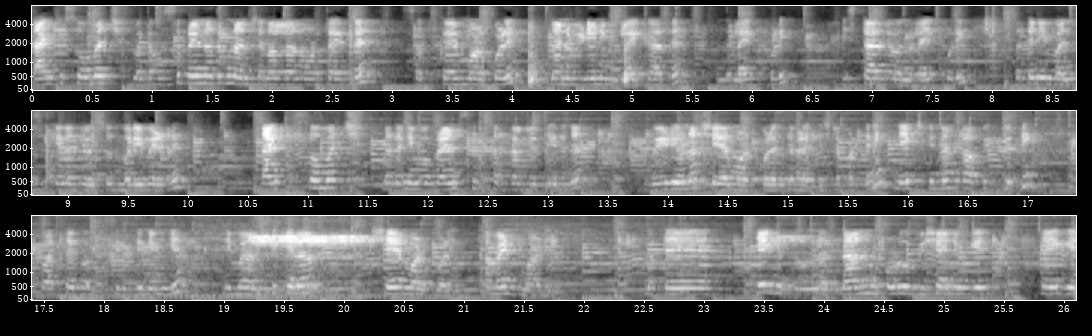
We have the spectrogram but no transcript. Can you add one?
Thank you so much ಮತ್ತು ಹೊಸಬ್ರೇನಾದರೂ ನನ್ನ ಚಾನಲ್ನ ನೋಡ್ತಾ ಇದ್ದರೆ ಸಬ್ಸ್ಕ್ರೈಬ್ ಮಾಡ್ಕೊಳ್ಳಿ. ನನ್ನ ವಿಡಿಯೋ ನಿಮ್ಗೆ ಲೈಕ್ ಆದರೆ ಒಂದು ಲೈಕ್ ಕೊಡಿ. ಇಷ್ಟ ಆದರೆ ಒಂದು ಲೈಕ್ ಕೊಡಿ. ಮತ್ತು ನಿಮ್ಮ ಅನಿಸಿಕೆನ ತಿಳಿಸೋದು ಮರಿಬೇಡ್ರಿ. ಥ್ಯಾಂಕ್ ಯು ಸೋ ಮಚ್ ಮತ್ತು ನಿಮ್ಮ ಫ್ರೆಂಡ್ಸ್ ಸರ್ಕಲ್ ಜೊತೆ ಇದನ್ನು ವಿಡಿಯೋನ ಶೇರ್ ಮಾಡ್ಕೊಳ್ಳಿ ಅಂತ ಹೇಳೋಕ್ಕೆ ಇಷ್ಟಪಡ್ತೀನಿ. ನೆಕ್ಸ್ಟ್ ಇನ್ನೊಂದು ಟಾಪಿಕ್ ಜೊತೆ ಮತ್ತೆ ಸಿಗ್ತೀನಿ ನಿಮಗೆ. ನಿಮ್ಮ ಅನಿಸಿಕೆನ ಶೇರ್ ಮಾಡ್ಕೊಳ್ಳಿ. ಕಮೆಂಟ್ ಮಾಡಿ. ಮತ್ತು ಹೇಗಿತ್ತು? ನಾನು ಕೊಡುವ ವಿಷಯ ನಿಮಗೆ ಹೇಗೆ,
